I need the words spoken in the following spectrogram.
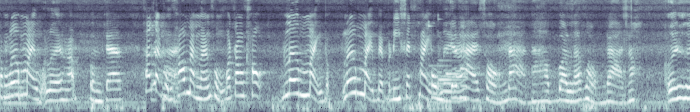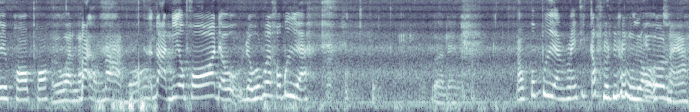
ต้องเริ่มใหม่หมดเลยครับ ผมจะถ้าเกิดผมเข้าแบบนั้นผมก็ต้องเข้าเริ่มใหม่แบบเริ่มใหม่แบบรีเซ็ตใหม่หผมมดเลยจะนะถ่ายสองด่านนะครับ วันละสองด่านเนาะเอ้ยเฮ้ยพอพอเออวันละด่านสองด่านเนาะด่านเดียวพอเดี๋ยวเดี๋ยวเพื่อนๆเขาเบื่อเบื่ออะไรนะเราก็เบื่อไงที่ต้องมานั่งรอที่ตัวไหนอะ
